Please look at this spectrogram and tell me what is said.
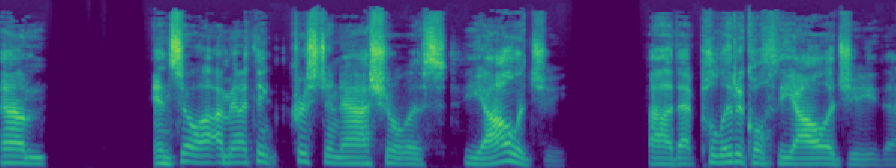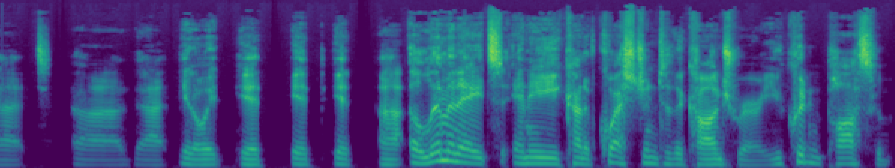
Um, and so I mean, I think Christian nationalist theology uh, that political theology that uh, that you know it it it it uh, eliminates any kind of question to the contrary. You couldn't possibly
